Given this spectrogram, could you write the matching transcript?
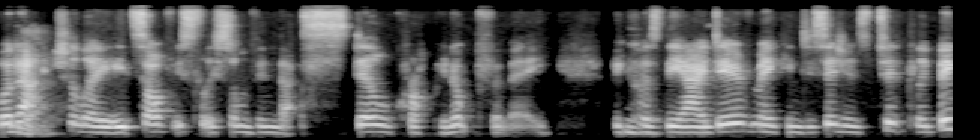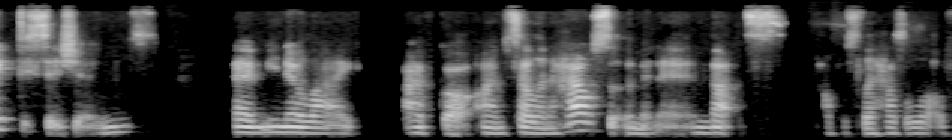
But Yeah. actually, it's obviously something that's still cropping up for me because the idea of making decisions, particularly big decisions, um, you know, like I've got, I'm selling a house at the minute, and that's obviously has a lot of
